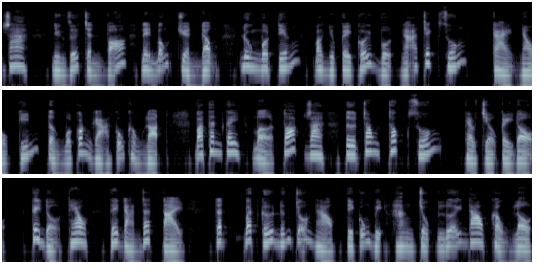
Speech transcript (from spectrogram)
ra, nhưng dưới trần võ nên bỗng chuyển động, đùng một tiếng, bao nhiêu cây cối vụt ngã trích xuống, cài nhau kín tưởng một con gà cũng không lọt, và thân cây mở toác ra từ trong thốc xuống theo chiều cây đổ. Cây đổ theo, thế đàn rất tài, rất bất cứ đứng chỗ nào thì cũng bị hàng chục lưỡi đao khổng lồ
